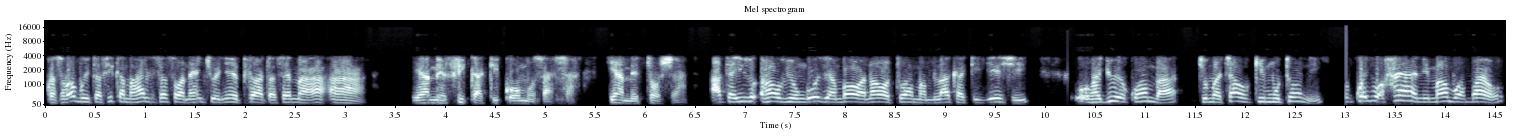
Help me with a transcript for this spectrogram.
kwa sababu itafika mahali sasa wananchi wenyewe pia watasema yamefika kikomo sasa, yametosha. Hata hizo hao viongozi ambao wanaotoa mamlaka ya kijeshi wajue kwamba chuma chao kimutoni. Kwa hivyo haya ni mambo ambayo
